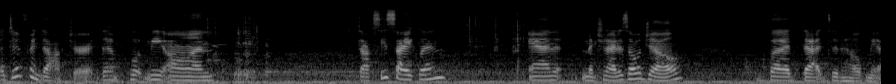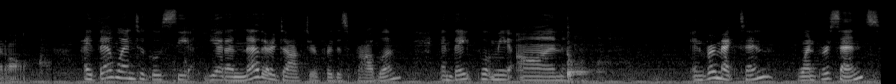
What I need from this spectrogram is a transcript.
a different doctor that put me on doxycycline and metronidazole gel, but that didn't help me at all. I then went to go see yet another doctor for this problem, and they put me on ivermectin, 1%.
